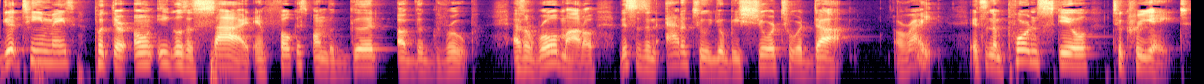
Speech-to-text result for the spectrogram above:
good teammates put their own egos aside and focus on the good of the group. As a role model, this is an attitude you'll be sure to adopt, all right? It's an important skill to create.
